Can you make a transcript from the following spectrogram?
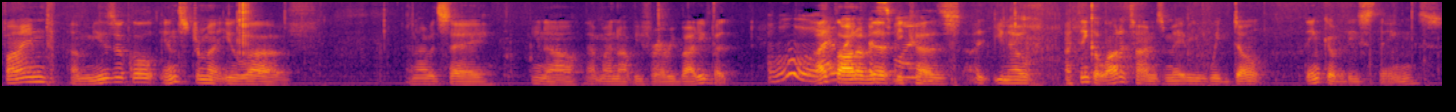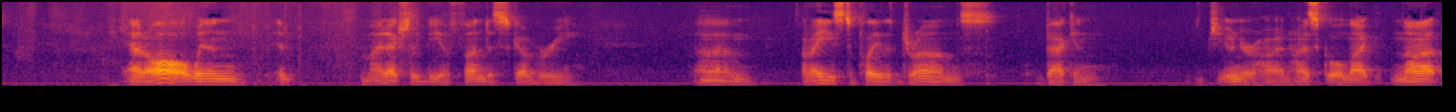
find a musical instrument you love. And I would say, you know, that might not be for everybody, but Ooh, I, I thought like of it one. because, uh, you know, I think a lot of times maybe we don't think of these things at all when it might actually be a fun discovery. Mm. Um, I used to play the drums back in junior high and high school, like not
